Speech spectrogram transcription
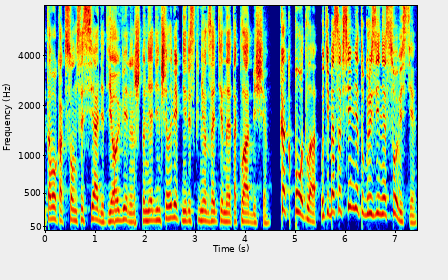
того, как солнце сядет, я уверен, что ни один человек не рискнет зайти на это кладбище. «Как подло! У тебя совсем нет угрызения совести?»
